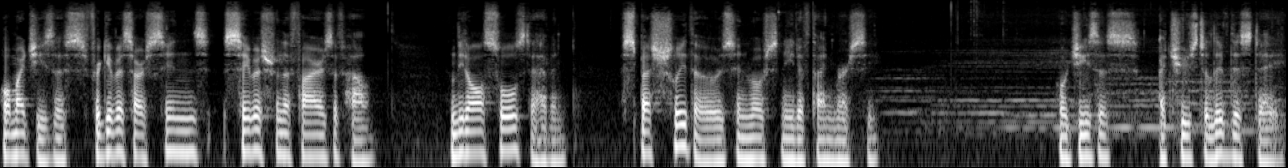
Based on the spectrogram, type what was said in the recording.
O my Jesus, forgive us our sins, save us from the fires of hell, and lead all souls to heaven, especially those in most need of thine mercy. O Jesus, I choose to live this day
